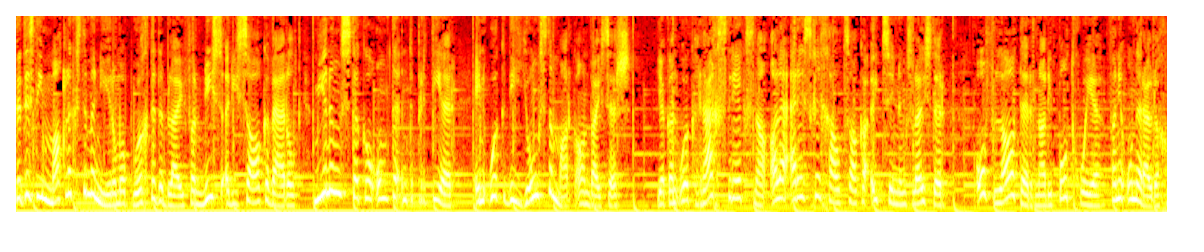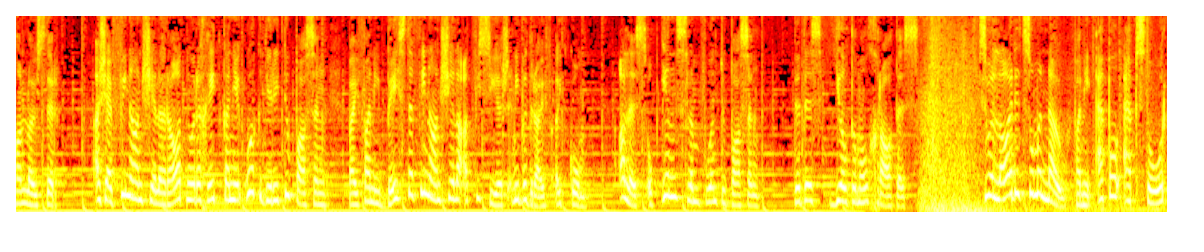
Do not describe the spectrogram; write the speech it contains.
Dit is die maklikste manier om op hoogte te bly van nuus uit die sakewêreld, meningsstukke om te interpreteer en ook die jongste markaanwysers. Jy kan ook regstreeks na alle RSG geldsaake uitsendings luister of later na die potgoeie van die onderhoude gaan luister. As jy finansiële raad nodig het, kan jy ook deur die toepassing by van die beste finansiële adviseurs in die bedryf uitkom alles op een slimfoon toepassing. Dit is heeltemal gratis. So laai dit sommer nou van die Apple App Store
